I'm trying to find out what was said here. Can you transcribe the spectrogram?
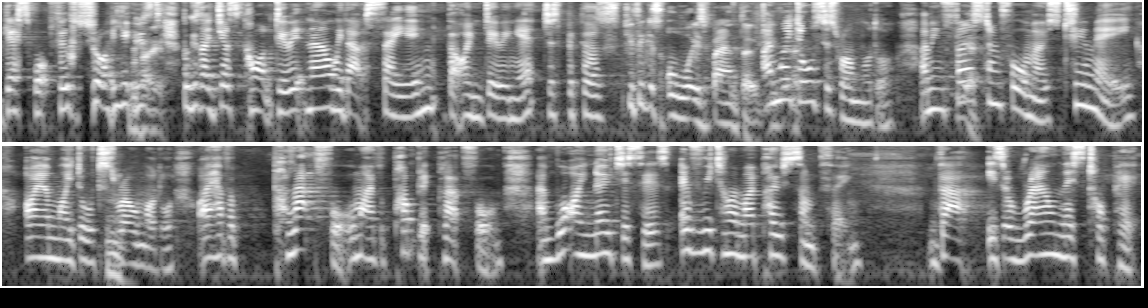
guess what filter I used? Right. Because I just can't do it now without saying that I'm doing it, just because Do you think it's always bad though? I'm my think- daughter's role model. I mean, first Yeah. and foremost, to me, I am my daughter's hmm. role model. I have a platform, I have a public platform, and what I notice is every time I post something that is around this topic,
